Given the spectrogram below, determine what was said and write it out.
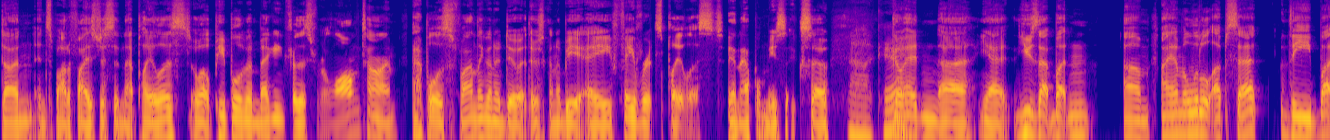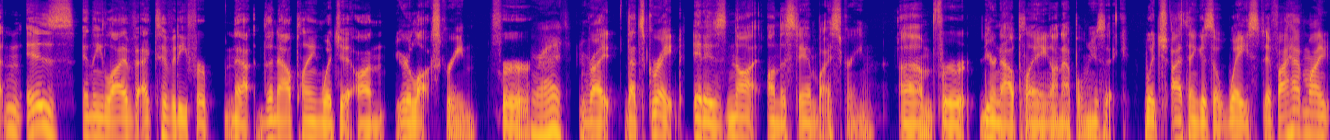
done in Spotify is just in that playlist well people have been begging for this for a long time Apple is finally going to do it there's going to be a favorites playlist in Apple Music so Okay. go ahead and uh yeah use that button um I am a little upset the button is in the live activity for now, the now playing widget on your lock screen for Right. Right. That's great. It is not on the standby screen um, for you're now playing on Apple Music, which I think is a waste. If I have my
